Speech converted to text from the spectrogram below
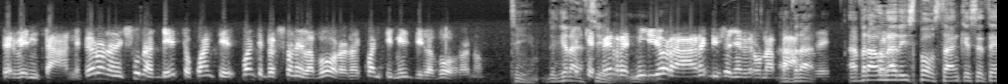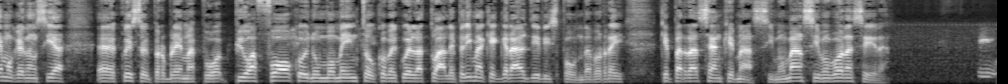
per vent'anni, però nessuno ha detto quante, quante, persone lavorano e quanti mezzi lavorano. Sì, grazie. Perché per migliorare bisogna avere una base. Avrà, avrà una risposta, anche se temo che non sia eh, questo il problema più, più, a fuoco in un momento come quello attuale. Prima che Graldi risponda, vorrei che parlasse anche Massimo. Massimo, buonasera. Sì, eh,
